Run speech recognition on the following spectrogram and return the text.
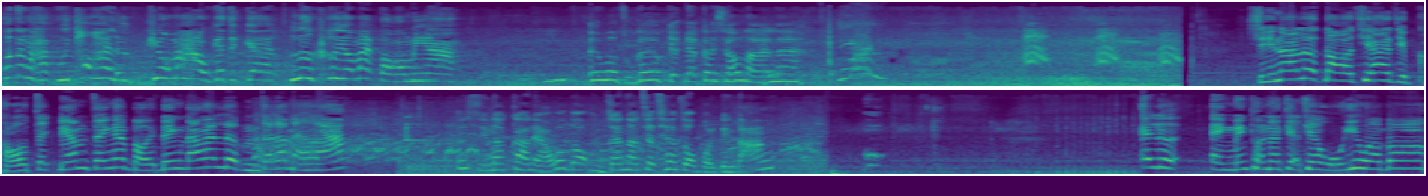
我等下会拖下你，叫乜後嘅隻嘅，你佢有咩報名啊？誒，我做緊要夾一介紹嚟咧。是那你倒车入庫一點鐘嘅背叮當嘅你唔知得咩啊？你是那家了，我都唔知那只车做背叮當。anh mình thuận là chạy theo ủ yêu à ba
